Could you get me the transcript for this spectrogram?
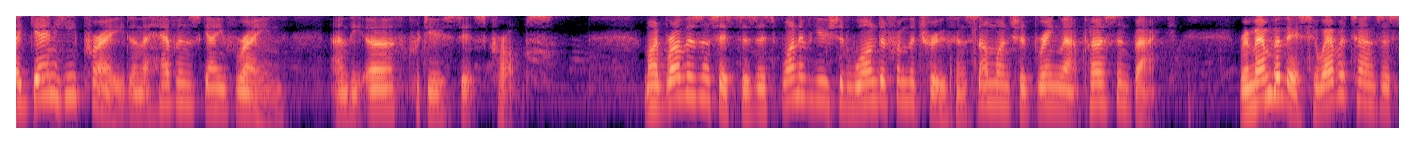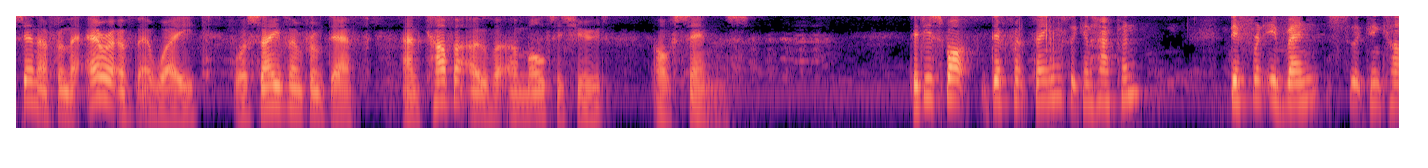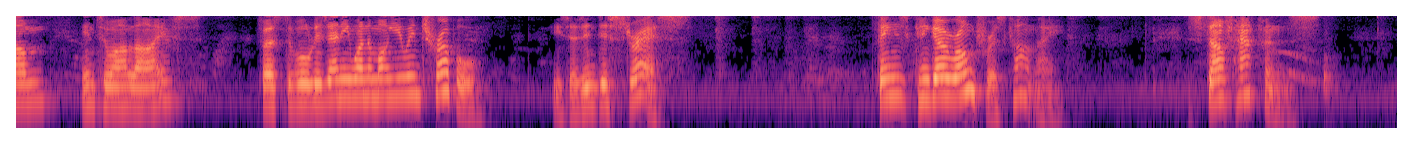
Again he prayed, and the heavens gave rain, and the earth produced its crops. My brothers and sisters, if one of you should wander from the truth and someone should bring that person back, remember this whoever turns a sinner from the error of their way will save them from death and cover over a multitude of sins. Did you spot different things that can happen? Different events that can come into our lives? First of all, is anyone among you in trouble? He says, in distress. Things can go wrong for us, can't they? Stuff happens.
